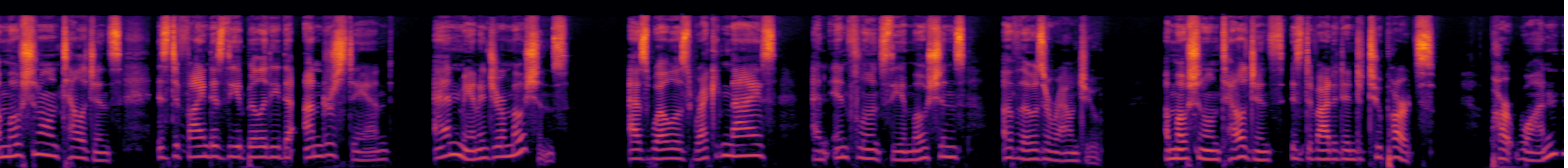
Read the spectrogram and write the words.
emotional intelligence is defined as the ability to understand and manage your emotions as well as recognize and influence the emotions of those around you. Emotional intelligence is divided into two parts. Part one,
